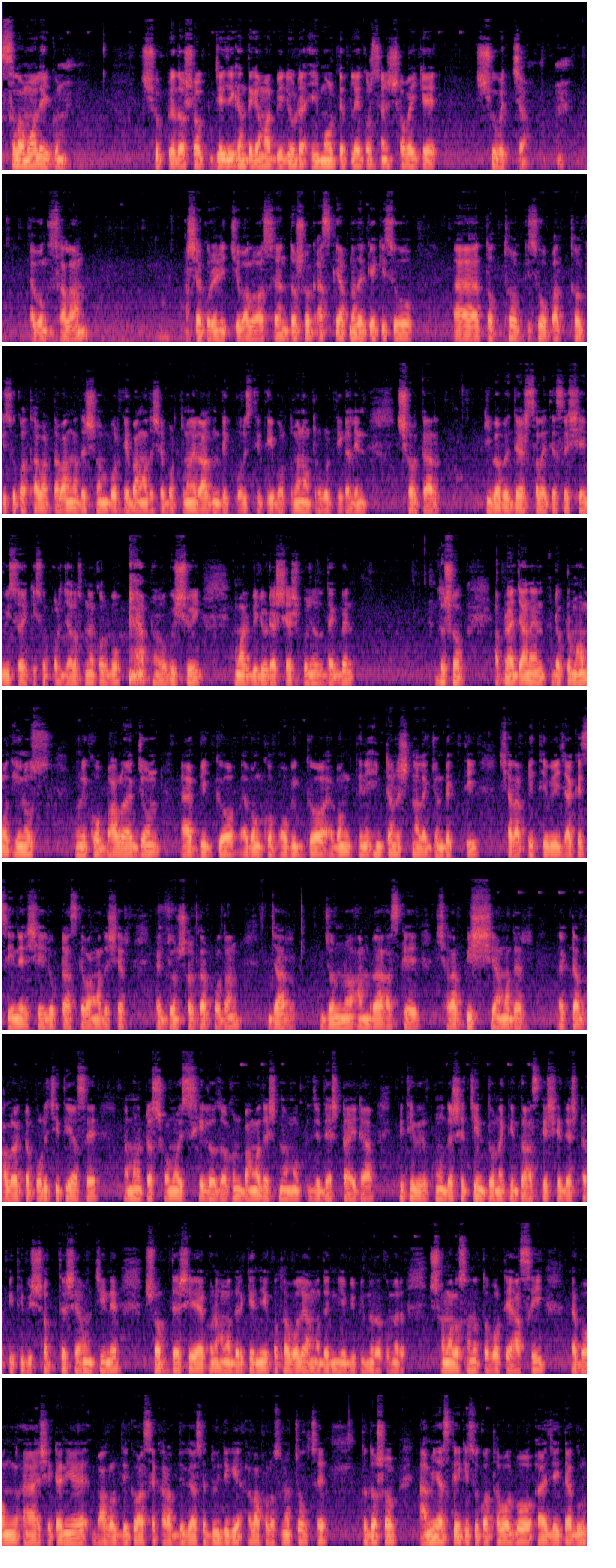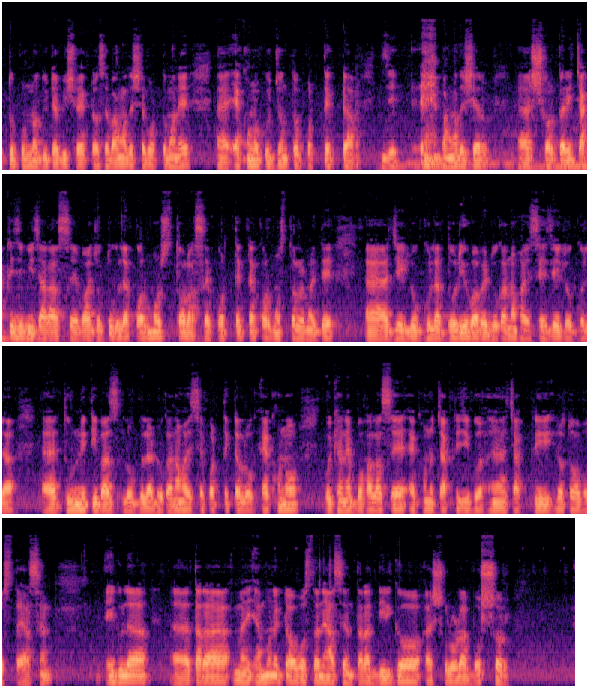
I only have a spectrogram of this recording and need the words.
আসসালামু আলাইকুম। সুপ্রিয় দর্শক, যে যেখান থেকে আমার ভিডিওটা এই মুহূর্তে প্লে করছেন, সবাইকে শুভেচ্ছা এবং সালাম। আশা করে নিশ্চয়ই ভালো আছেন। দর্শক, আজকে আপনাদেরকে কিছু তথ্য, কিছু উপাত্য কিছু কথাবার্তা বাংলাদেশ সম্পর্কে, বাংলাদেশের বর্তমানে রাজনৈতিক পরিস্থিতি, বর্তমান অন্তর্বর্তীকালীন সরকার কীভাবে দেশ চালাইতেছে, সে বিষয়ে কিছু পর্যালোচনা করব। আপনারা অবশ্যই আমার ভিডিওটা শেষ পর্যন্ত দেখবেন। দর্শক আপনারা জানেন, ডক্টর মোহাম্মদ ইউনুস, উনি খুব ভালো একজন বিজ্ঞ এবং খুব অভিজ্ঞ এবং তিনি ইন্টারন্যাশনাল একজন ব্যক্তি। সারা পৃথিবী যাকে চিনে সেই লোকটা আজকে বাংলাদেশের একজন সরকার প্রধান, যার জন্য আমরা আজকে সারা বিশ্বে আমাদের একটা ভালো একটা পরিচিতি আছে। এমন একটা সময় ছিল যখন বাংলাদেশ নামক যে দেশটা, এটা পৃথিবীর কোনো দেশে চিনতো না। কিন্তু আজকে সে দেশটা পৃথিবীর সব দেশে, এখন চিনে সব দেশে এখন আমাদেরকে নিয়ে কথা বলে, আমাদের নিয়ে বিভিন্ন রকমের সমালোচনা তো বটে, আছেই। এবং সেটা নিয়ে ভালোর দিকও আছে, খারাপ দিকও আছে, দুই দিকে আলাপ আলোচনা চলছে। তো দর্শক, আমি আজকে কিছু কথা বলব যেটা গুরুত্বপূর্ণ দুইটা বিষয়। একটা হচ্ছে বাংলাদেশে বর্তমানে এখনও পর্যন্ত প্রত্যেকটা যে বাংলাদেশের সরকারি চাকরিজীবী যারা আছে বা যতগুলা কর্মস্থল আছে প্রত্যেকটা কর্মস্থলের মধ্যে যে লোকগুলা দলীয়ভাবে ঢোকানো হয়েছে যে লোকগুলা দুর্নীতিবাজ লোকগুলা ঢোকানো হয়েছে প্রত্যেকটা লোক এখনও ওইখানে বহাল আছে এখনও চাকরিজীবী চাকরিরত অবস্থায় আছেন। এইগুলা আহ, তারা মানে এমন একটা অবস্থানে আছেন তারা দীর্ঘ ষোলোটা বৎসর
